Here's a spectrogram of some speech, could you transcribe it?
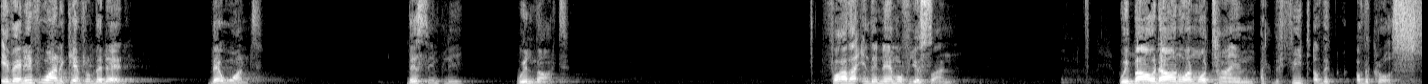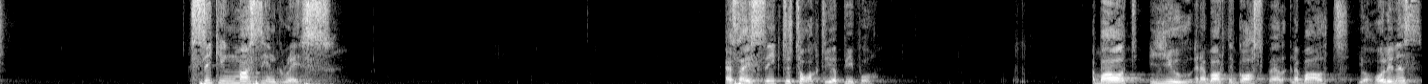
even if one came from the dead, they won't. They simply will not. Father, in the name of your Son, we bow down one more time at the feet of the, of the cross seeking mercy and grace. As I seek to talk to your people about you and about the gospel and about your holiness,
